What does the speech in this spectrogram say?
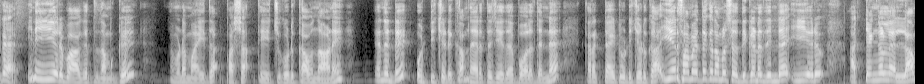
ഓക്കെ ഇനി ഈ ഒരു ഭാഗത്ത് നമുക്ക് നമ്മുടെ മൈദ പശ തേച്ച് കൊടുക്കാവുന്നതാണ്. എന്നിട്ട് ഒട്ടിച്ചെടുക്കാം. നേരത്തെ ചെയ്ത പോലെ തന്നെ കറക്റ്റായിട്ട് ഒട്ടിച്ചെടുക്കുക. ഈ ഒരു സമയത്തൊക്കെ നമ്മൾ ശ്രദ്ധിക്കേണ്ടതിന്റെ ഈ ഒരു അറ്റങ്ങളിലെല്ലാം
